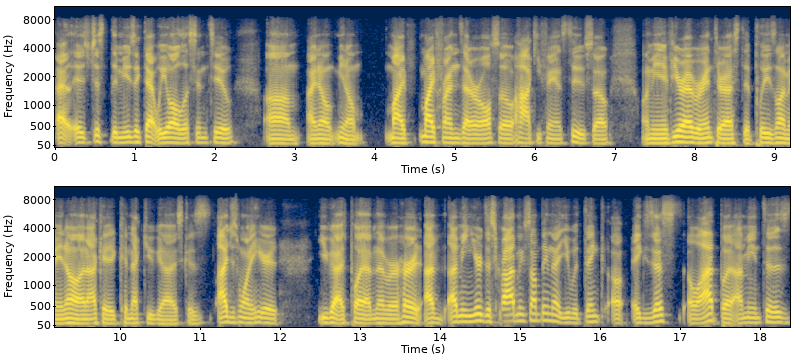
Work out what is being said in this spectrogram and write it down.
uh, is just the music that we all listen to. Um, I know, you know, my my friends that are also hockey fans too. So, I mean, if you're ever interested, please let me know and I could connect you guys because I just want to hear you guys play. I've never heard. I I mean, you're describing something that you would think uh, exists a lot, but I mean, to this,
